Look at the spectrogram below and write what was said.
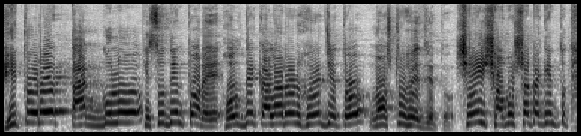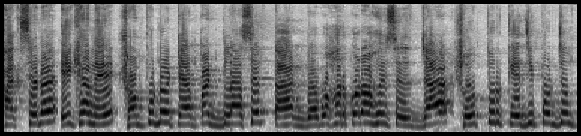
ভিতরে তাকগুলো কিছুদিন পরে হলদে কালারের হয়ে যেত, নষ্ট হয়ে যেত। সেই সমস্যাটা কিন্তু থাকছে না। এখানে সম্পূর্ণ টেম্পার্ড গ্লাসের তাক ব্যবহার করা হয়েছে, যা সত্তর কেজি পর্যন্ত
